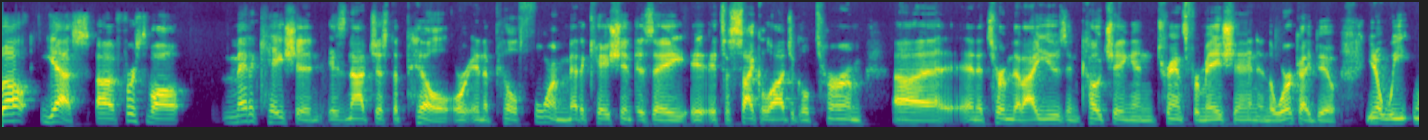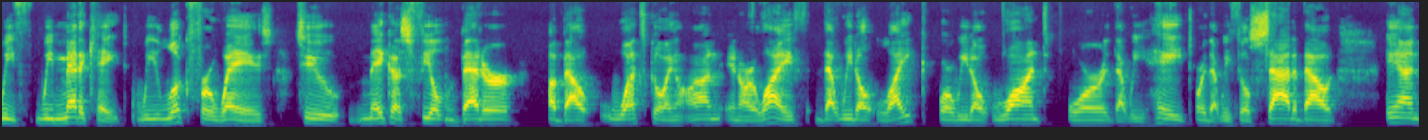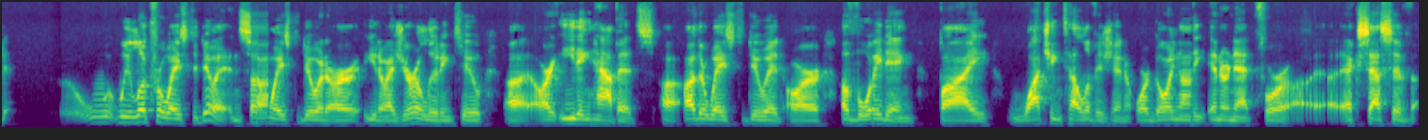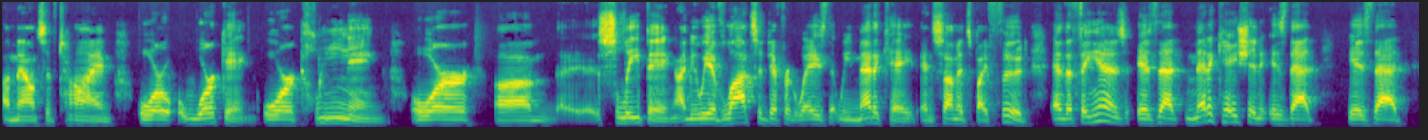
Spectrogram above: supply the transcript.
Well, yes. Uh, first of all, medication is not just a pill or in a pill form. Medication is a it's a psychological term uh, and a term that I use in coaching and transformation and the work I do. You know, we we we medicate. We look for ways to make us feel better about what's going on in our life that we don't like or we don't want or that we hate or that we feel sad about. And we look for ways to do it. And some ways to do it are, you know, as you're alluding to, uh, are eating habits. Uh, other ways to do it are avoiding by watching television or going on the internet for uh, excessive amounts of time or working or cleaning or um, sleeping i mean we have lots of different ways that we medicate and some it's by food and the thing is is that medication is that is that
